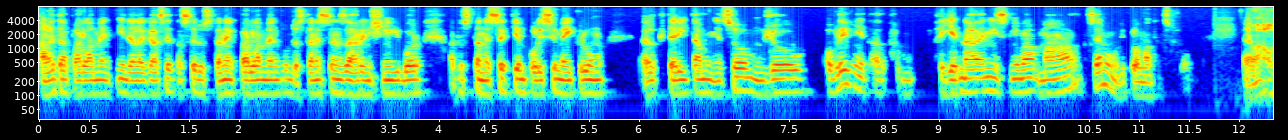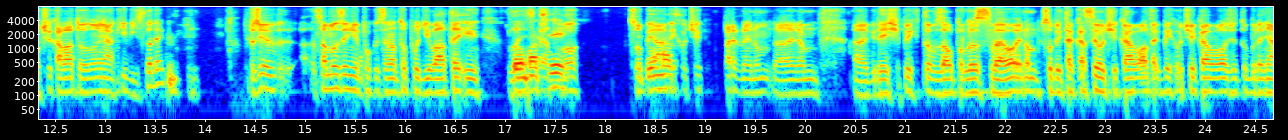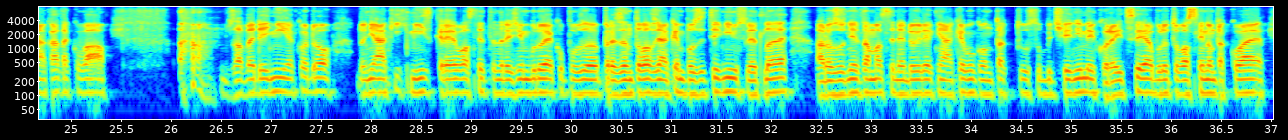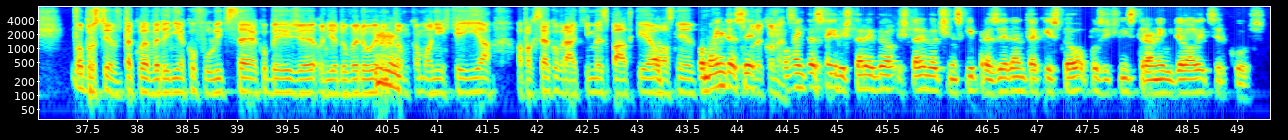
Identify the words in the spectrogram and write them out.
Ale ta parlamentní delegace, ta se dostane k parlamentu, dostane se na zahraniční výbor a dostane se k těm policymakerům, který tam něco můžou ovlivnit. A jednání s nima má cenu diplomatickou. Jo? A očekává to nějaký výsledek? Protože samozřejmě, pokud se na to podíváte i z hlediska toho, co by já bych očekával, pardon, jenom, jenom, když bych to vzal podle svého, jenom co bych tak asi očekával, tak bych očekával, že to bude nějaká taková zavedení jako do, do nějakých míst, které vlastně ten režim bude jako prezentovat v nějakém pozitivním světle a rozhodně tam asi nedojde k nějakému kontaktu s obyčejnými Korejci a bude to vlastně jenom takové, no prostě takové vedení jako v uličce, jakoby, že oni dovedou jenom tam, kam oni chtějí a, a pak se jako vrátíme zpátky a vlastně Pomeňte si, bude konec. Pomeňte si, když tady, byl, když tady byl čínský prezident, tak i z toho opoziční strany udělali cirkus.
